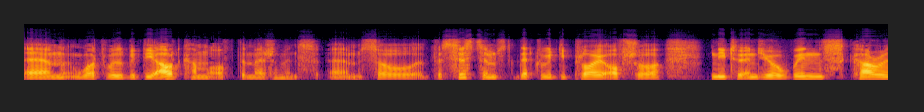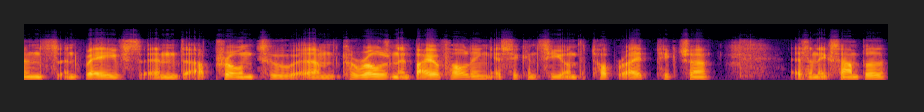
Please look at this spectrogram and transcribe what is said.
um, what will be the outcome of the measurements. Um, so the systems that we deploy offshore need to endure winds, currents, and waves, and are prone to um, corrosion and biofouling, as you can see on the top right picture as an example.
